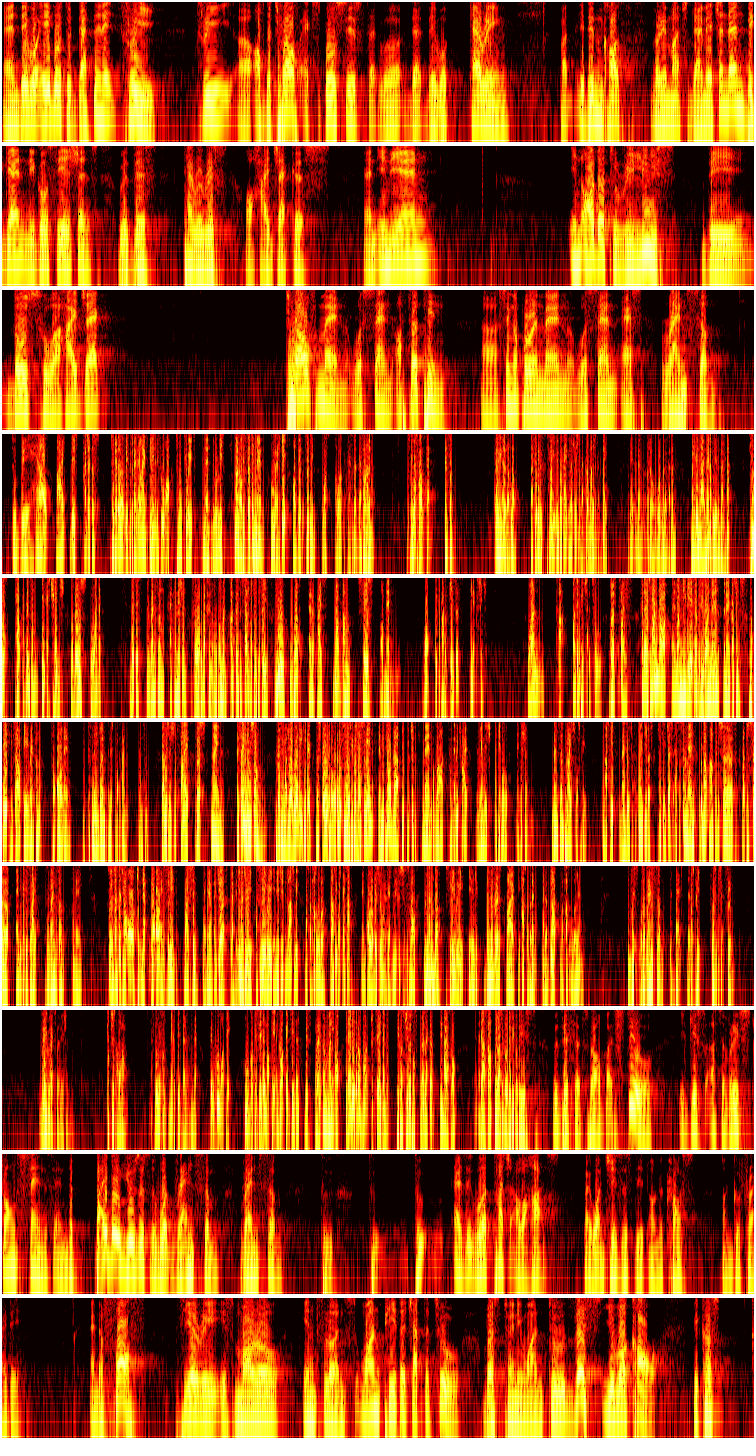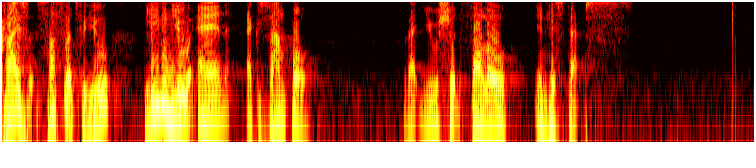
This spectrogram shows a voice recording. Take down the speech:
And they were able to detonate three, three uh, of the 12 explosives that, were, that they were carrying, but it didn't cause very much damage. And then began negotiations with these terrorists or hijackers. And in the end, in order to release the, those who were hijacked, 12 men were sent, or 13 uh, Singaporean men were sent as ransom to be held by this as well. But still, it gives us a very strong sense, and the Bible uses the word ransom, ransom, to, to, to as it were, touch our hearts by what Jesus did on the cross on Good Friday. And the fourth theory is moral influence. 1 Peter chapter 2, verse 21. To this you were called, because Christ suffered for you, leaving you an example that you should follow in his steps.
